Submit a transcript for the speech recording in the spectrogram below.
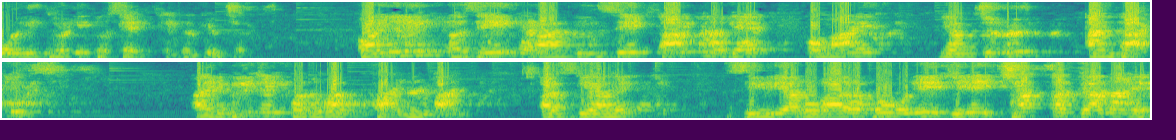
only 30% in the future. Finally, a saying that I've been saying time and again for my young children, and that is, I repeat it for the one final time. अर्ज़ किया है सीढ़ियाँ मुबारक हो उन्हें जिन्हें छत तक जाना है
